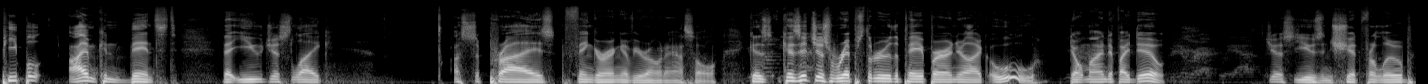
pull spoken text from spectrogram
People, I'm convinced that you just like a surprise fingering of your own asshole, because because it just rips through the paper, and you're like, ooh, don't mind if I do. Just using shit for lube,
